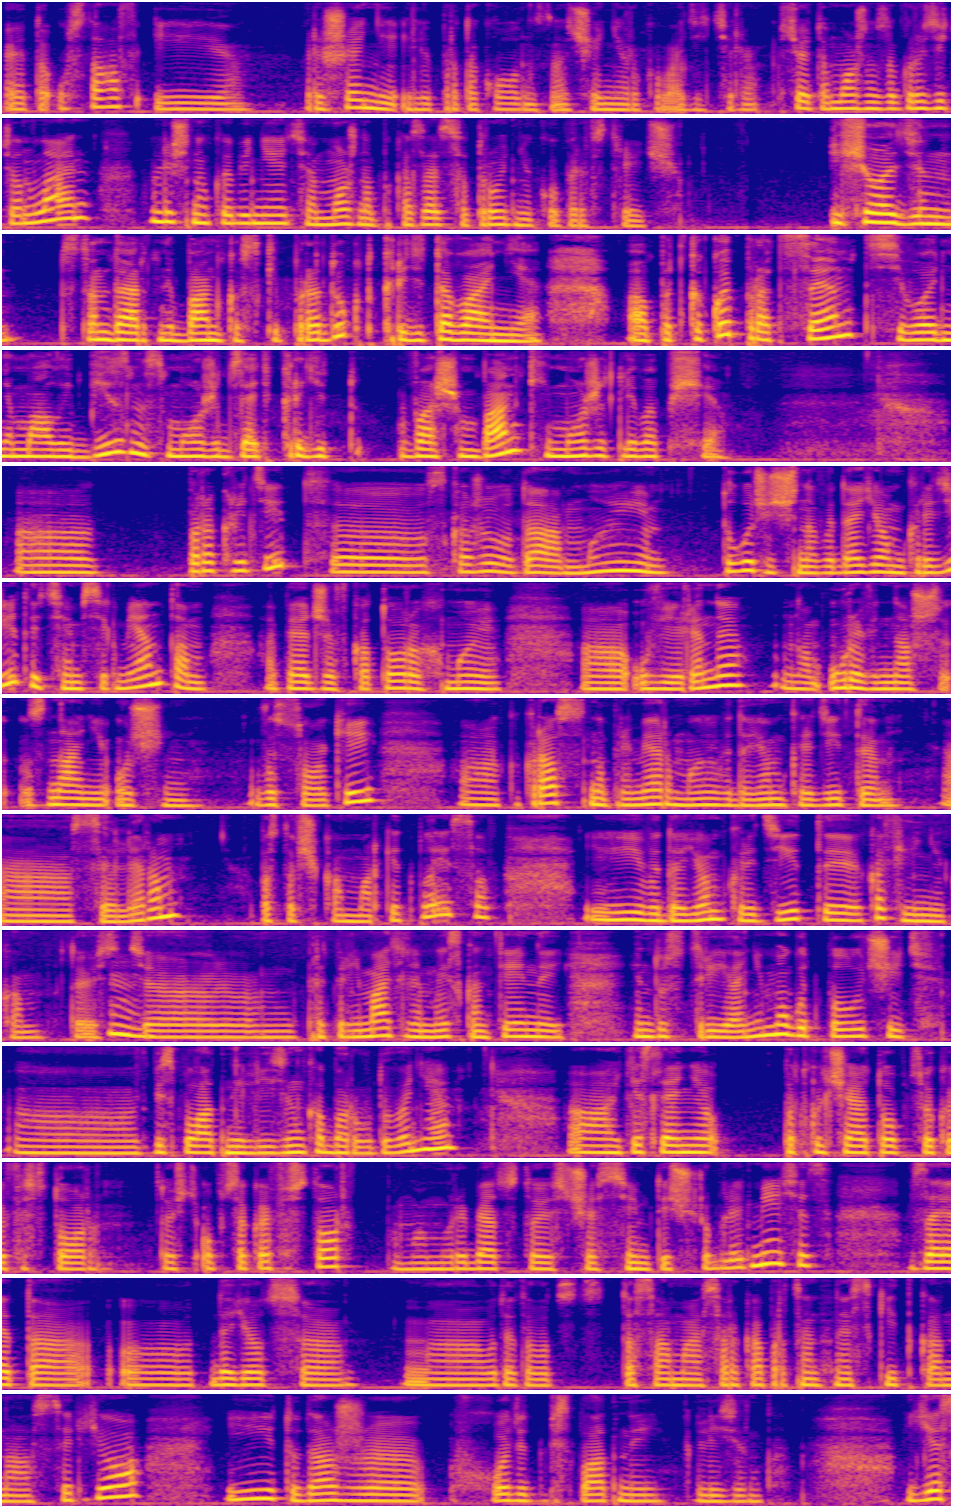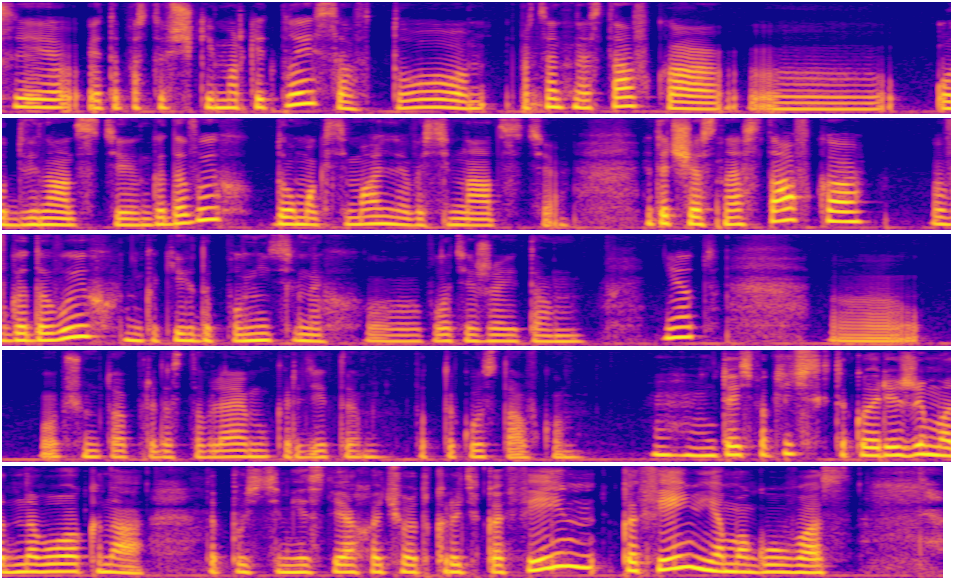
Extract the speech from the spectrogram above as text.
это устав и решение или протокол назначения руководителя. Все это можно загрузить онлайн в личном кабинете, можно показать сотруднику при встрече. Еще один стандартный банковский продукт – кредитование. А под какой процент сегодня малый бизнес может взять кредит в вашем банке и может ли вообще? Про кредит э, скажу, да, мы точечно выдаем кредиты тем сегментам, опять же, в которых мы э, уверены, нам уровень наших знаний очень высокий. Э, как раз, например, мы выдаем кредиты селлерам, поставщикам маркетплейсов и выдаем кредиты кофейникам, то есть mm. предпринимателям из кофейной индустрии. Они могут получить бесплатный лизинг оборудования, если они подключают опцию Coffee то есть опция Coffee Store, по-моему, ребят стоит сейчас 7 тысяч рублей в месяц. За это э, дается э, вот эта вот та самая 40% скидка на сырье, и туда же входит бесплатный лизинг. Если это поставщики маркетплейсов, то процентная ставка э, от 12 годовых до максимальной 18. Это честная ставка, в годовых никаких дополнительных э, платежей там нет. Э, в общем-то, предоставляем кредиты под такую ставку. Угу. То есть фактически такой режим одного окна. Допустим, если я хочу открыть кофейн, кофейню, я могу у вас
